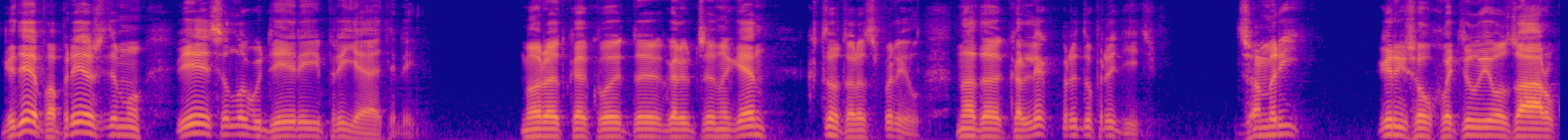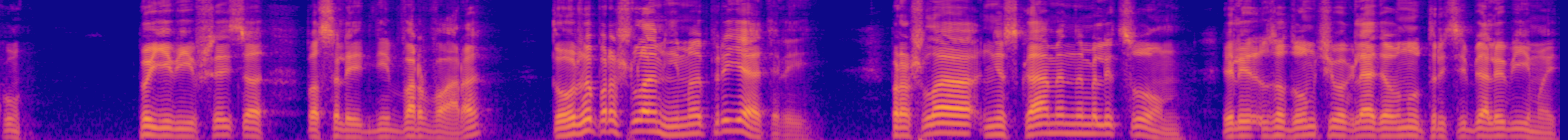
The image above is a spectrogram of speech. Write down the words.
где по-прежнему весело гудели и приятели. Может, какой-то галлюциноген кто-то распылил. Надо коллег предупредить. Замри! Гриша ухватил его за руку. Появившаяся последней Варвара тоже прошла мимо приятелей. Прошла не с каменным лицом или задумчиво глядя внутрь себя любимой.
